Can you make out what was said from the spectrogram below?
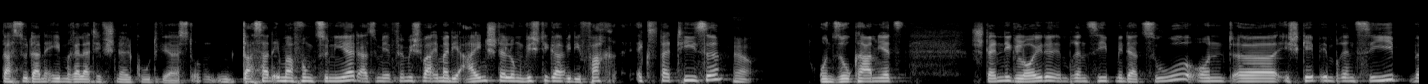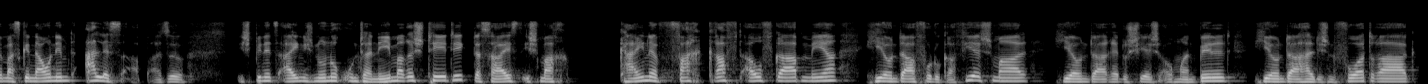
dass du dann eben relativ schnell gut wirst. Und das hat immer funktioniert. Also mir, für mich war immer die Einstellung wichtiger wie die Fachexpertise. Ja. Und so kam jetzt ständig Leute im Prinzip mit dazu und äh, ich gebe im Prinzip, wenn man es genau nimmt, alles ab. Also ich bin jetzt eigentlich nur noch unternehmerisch tätig. Das heißt, ich mache keine Fachkraftaufgaben mehr. Hier und da fotografiere ich mal, hier und da retuschiere ich auch mal ein Bild, hier und da halte ich einen Vortrag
